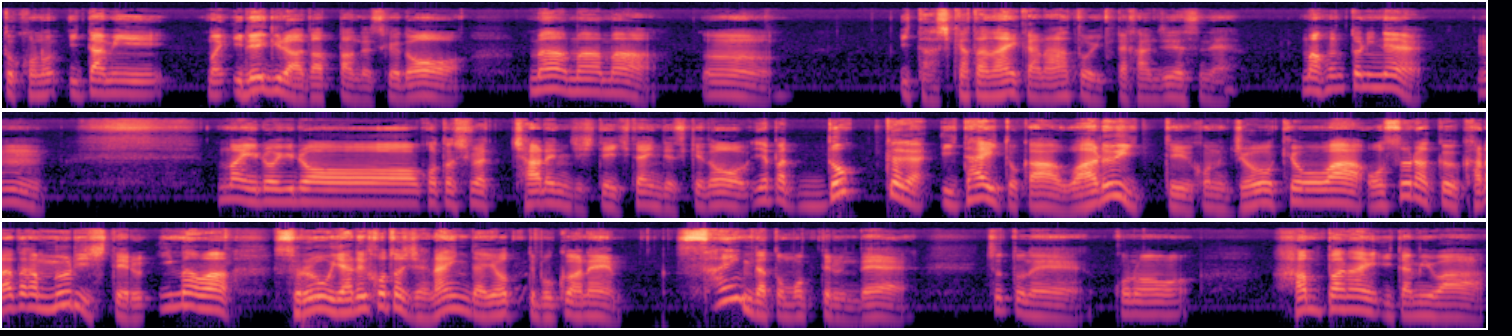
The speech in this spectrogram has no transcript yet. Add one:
とこの痛み、まあ、イレギュラーだったんですけどまあまあまあうん致し方ないかなといった感じですね。まあ本当にねうんまあいろいろ今年はチャレンジしていきたいんですけどやっぱどっかが痛いとか悪いっていうこの状況はおそらく体が無理してる。今はそれをやることじゃないんだよって僕はねサインだと思ってるんでちょっとねこの半端ない痛みは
